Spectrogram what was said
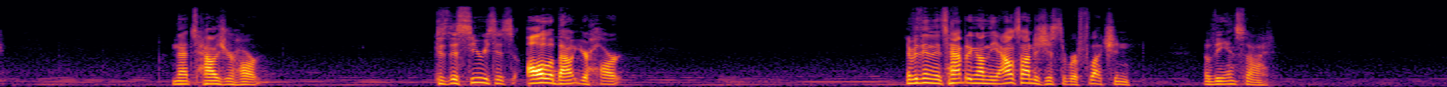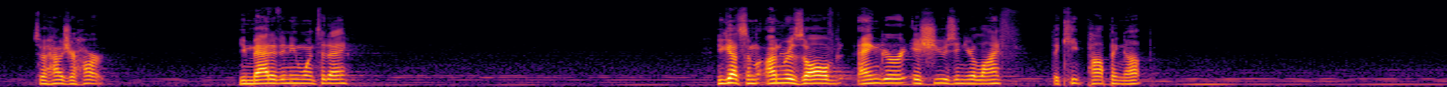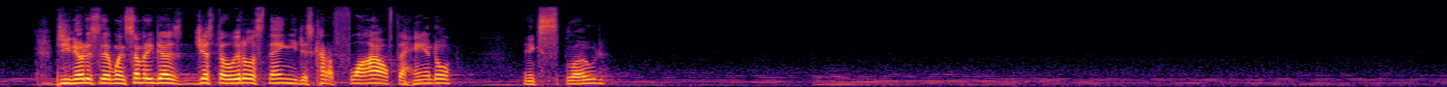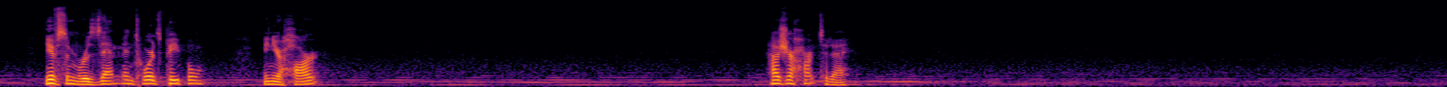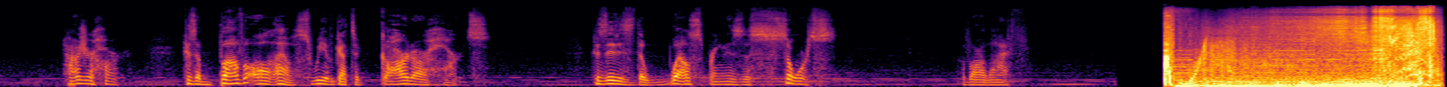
And that's how's your heart? Because this series is all about your heart. Everything that's happening on the outside is just a reflection of the inside. So, how's your heart? You mad at anyone today? You got some unresolved anger issues in your life that keep popping up? Do you notice that when somebody does just the littlest thing, you just kind of fly off the handle and explode? You have some resentment towards people in your heart? How's your heart today? How's your heart? Because above all else, we have got to guard our hearts because it is the wellspring, it is the source of our life.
